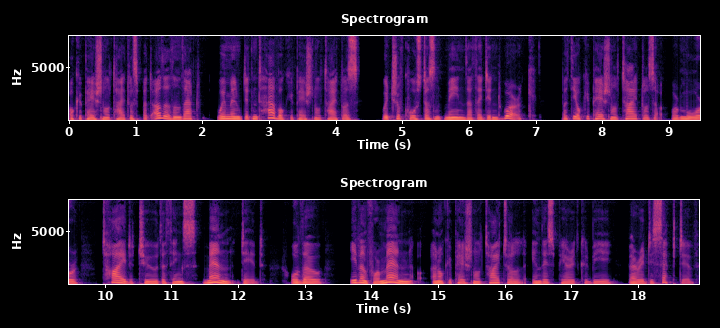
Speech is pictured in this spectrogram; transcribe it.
occupational titles. But other than that, women didn't have occupational titles, which of course doesn't mean that they didn't work. But the occupational titles were more tied to the things men did. Although, even for men, an occupational title in this period could be very deceptive.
